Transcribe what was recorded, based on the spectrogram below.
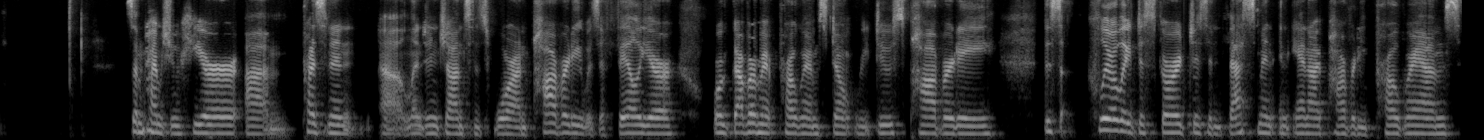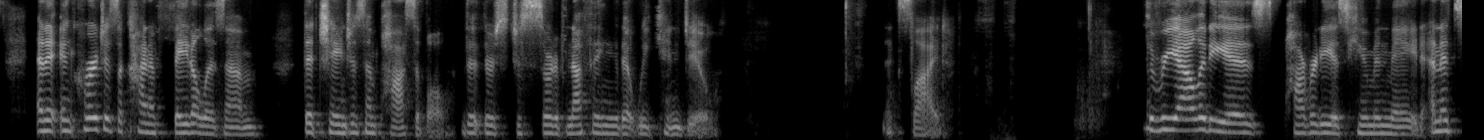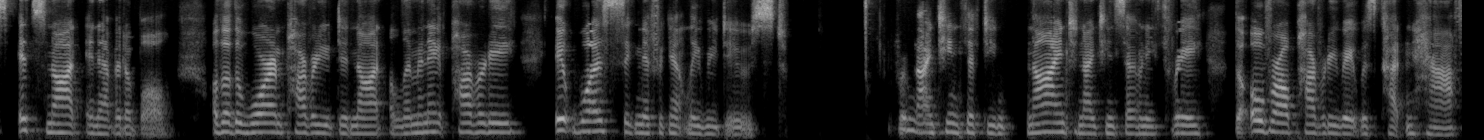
Sometimes you hear um, President uh, Lyndon Johnson's war on poverty was a failure, or government programs don't reduce poverty. This clearly discourages investment in anti-poverty programs and it encourages a kind of fatalism that change is impossible, that there's just sort of nothing that we can do. Next slide. The reality is poverty is human made and it's it's not inevitable. Although the war on poverty did not eliminate poverty, it was significantly reduced. From 1959 to 1973, the overall poverty rate was cut in half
